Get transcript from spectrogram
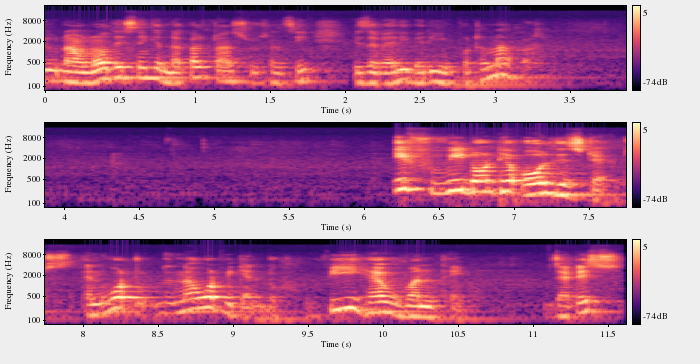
you now know this thing nuchal translucency is a very very important marker if we don't have all these steps and what now what we can do? We have one thing that is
